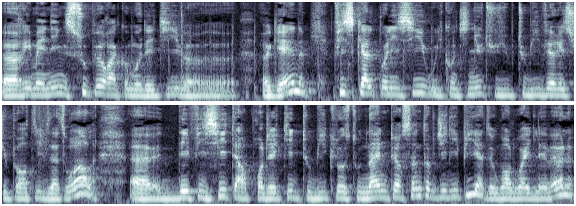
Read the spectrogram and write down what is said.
uh, remaining super accommodative uh, again. Fiscal policy will continue to, to be very supportive as well. deficit are projected to be close to 9% of GDP at the worldwide level.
